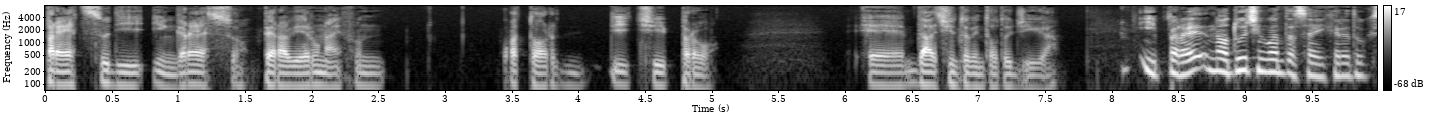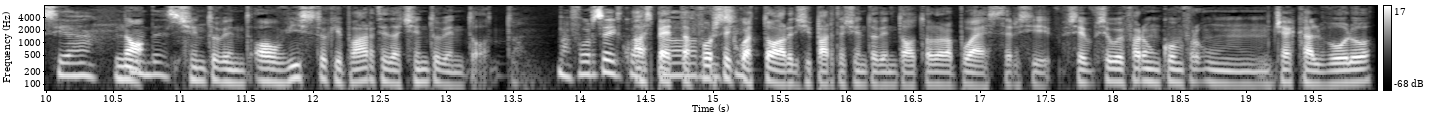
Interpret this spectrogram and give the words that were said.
prezzo di ingresso per avere un iPhone 14 Pro eh, da 128 giga. I pre- no, 256 credo che sia No, adesso. 120 ho visto che parte da 128. ma forse il 14. Aspetta, forse il 14 parte a 128, allora può essere, sì. Se, se vuoi fare un, confro- un check al volo,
